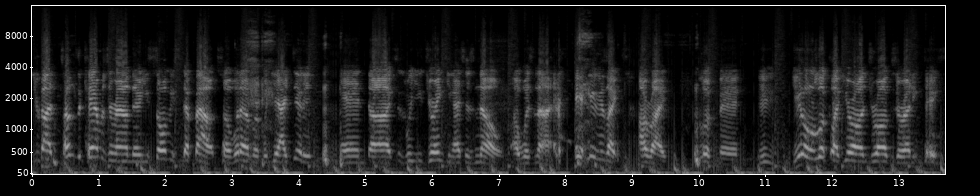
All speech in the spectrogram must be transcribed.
you got tons of cameras around there. You saw me step out, so whatever. But yeah, I did it. And uh, he says, "Were you drinking?" I says, "No, I was not." he was like, "All right, look, man, you, you don't look like you're on drugs or anything."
